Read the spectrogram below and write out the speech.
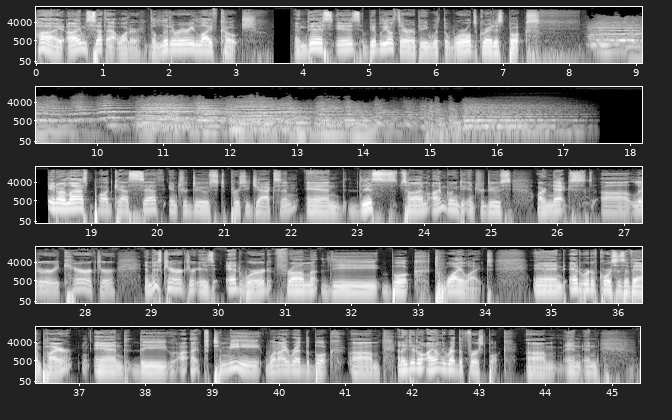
Hi, I'm Seth Atwater, the literary life coach, and this is Bibliotherapy with the world's greatest books. In our last podcast, Seth introduced Percy Jackson, and this time I'm going to introduce our next uh, literary character. And this character is Edward from the book Twilight. And Edward, of course, is a vampire. And the I, to me, when I read the book, um, and I did, I only read the first book, um, and and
